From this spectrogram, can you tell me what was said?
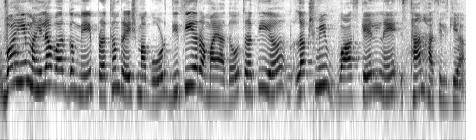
वहीं महिला वर्ग में प्रथम रेशमा गोड़, द्वितीय रमा यादव, तृतीय लक्ष्मी वास्केल ने स्थान हासिल किया।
